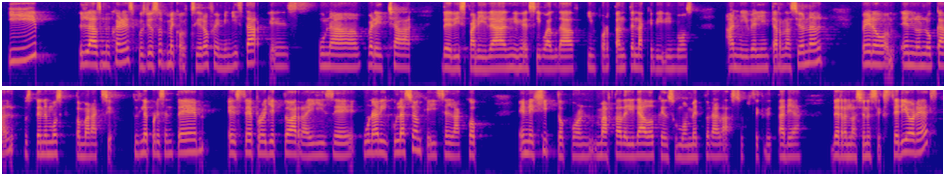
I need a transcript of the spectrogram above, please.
Y las mujeres, pues yo me considero feminista, es una brecha de disparidad y desigualdad importante en la que vivimos a nivel internacional, pero en lo local pues tenemos que tomar acción. Entonces le presenté este proyecto a raíz de una vinculación que hice en la COP en Egipto con Marta Delgado, que en su momento era la subsecretaria de Relaciones Exteriores,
